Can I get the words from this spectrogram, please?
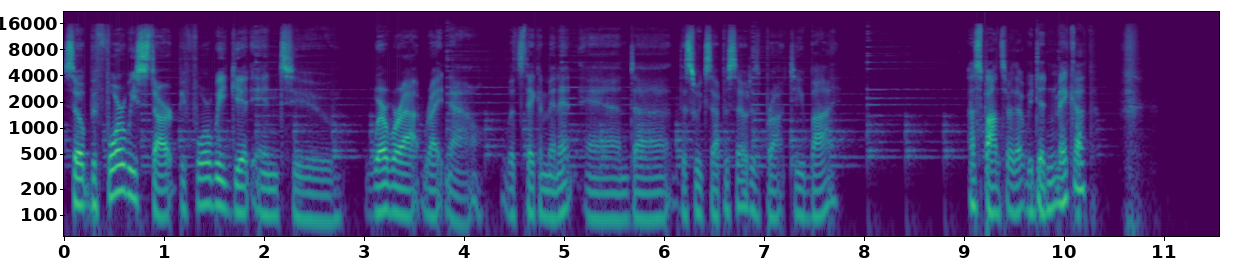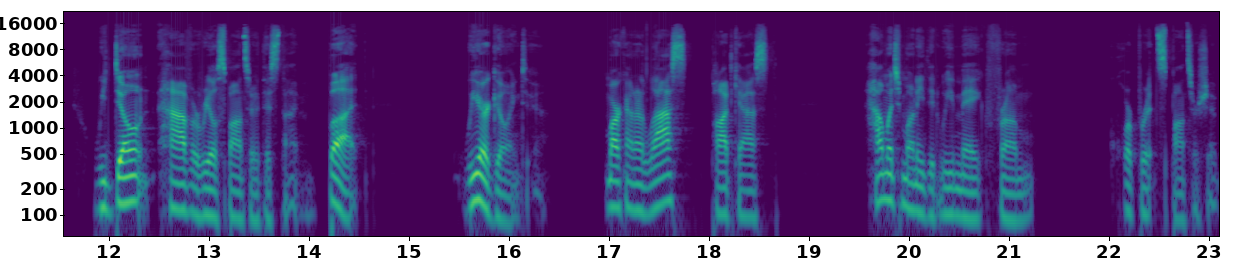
So before we start, before we get into where we're at right now, let's take a minute. And uh, this week's episode is brought to you by a sponsor that we didn't make up. We don't have a real sponsor this time, but we are going to. Mark, on our last podcast, how much money did we make from corporate sponsorship?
